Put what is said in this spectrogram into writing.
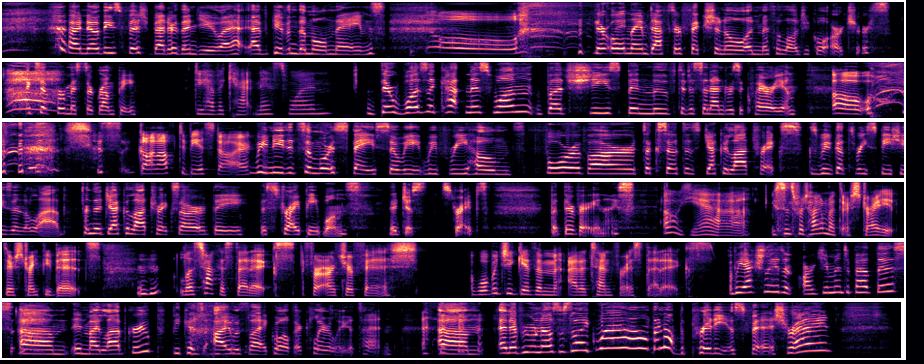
I know these fish better than you. I, I've given them all names. oh. They're all named after fictional and mythological archers, except for Mr. Grumpy. Do you have a Katniss one? There was a Katniss one, but she's been moved to the St. Andrews Aquarium. Oh, she's gone off to be a star. We needed some more space, so we, we've rehomed four of our Toxotes jaculatrix, because we've got three species in the lab. And the jaculatrix are the, the stripy ones. They're just striped, but they're very nice. Oh yeah. Since we're talking about their stripe, their stripy bits, Mhm. let's talk aesthetics for archer fish. What would you give them out of ten for aesthetics? We actually had an argument about this um, in my lab group because I was like, well, they're clearly a 10. Um, and everyone else was like, well, they're not the prettiest fish, right?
